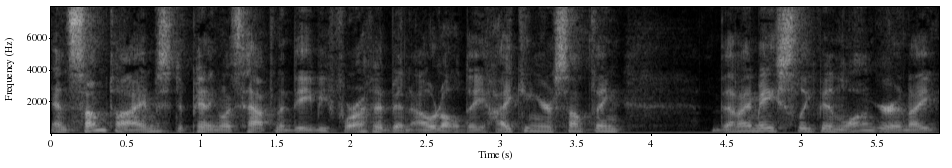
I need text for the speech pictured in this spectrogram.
And sometimes, depending what's happened the day before, if I've been out all day hiking or something, then I may sleep in longer and I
